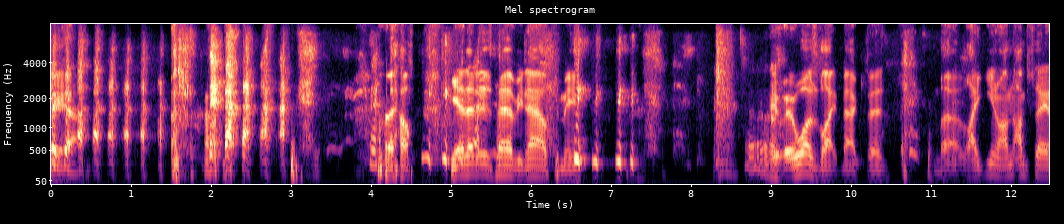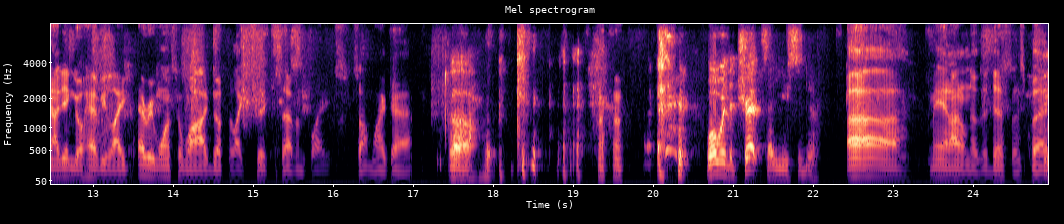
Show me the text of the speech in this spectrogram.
yeah. well, yeah, that is heavy now to me. It, it was light back then, but like you know, I'm I'm saying I didn't go heavy. Like every once in a while, I'd go up to like six, seven plates, something like that. Oh. what were the trips that you used to do? Uh man, I don't know the distance, but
